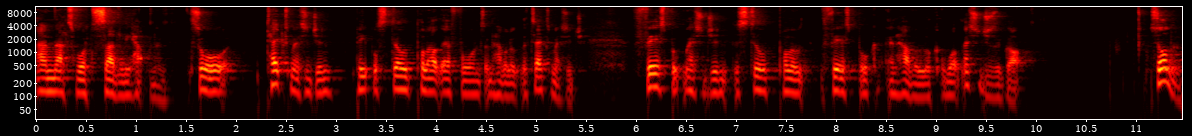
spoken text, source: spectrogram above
And that's what's sadly happening. So text messaging, people still pull out their phones and have a look at the text message. Facebook messaging is still pull out Facebook and have a look at what messages I've got. So then,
